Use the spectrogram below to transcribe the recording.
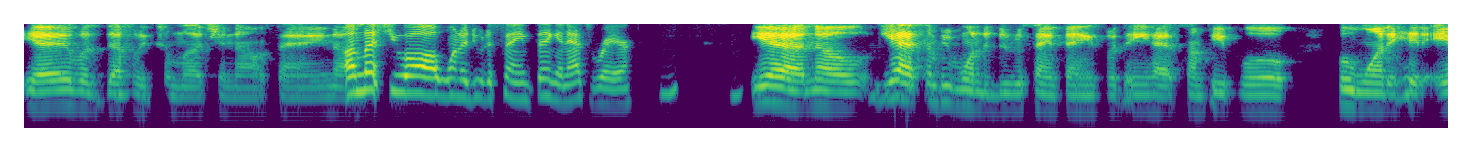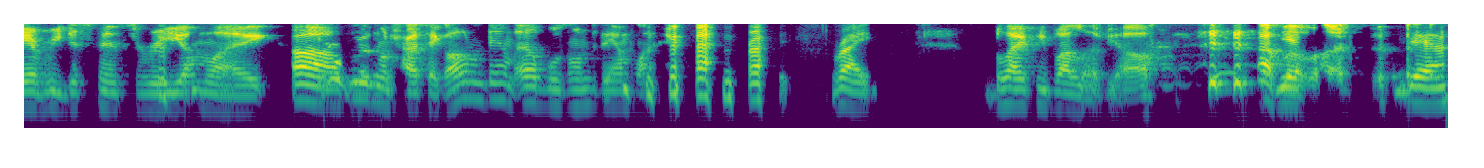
Yeah, it was definitely too much. You know what I'm saying? You know. Unless you all want to do the same thing, and that's rare. Yeah, no, yeah, some people wanted to do the same things, but then you had some people who wanted to hit every dispensary. I'm like, Oh, we're gonna try to take all them damn elbows on the damn plane. right, right, Black people, I love y'all. I Yeah. love us. yeah.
